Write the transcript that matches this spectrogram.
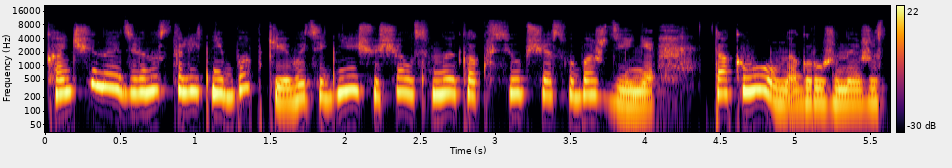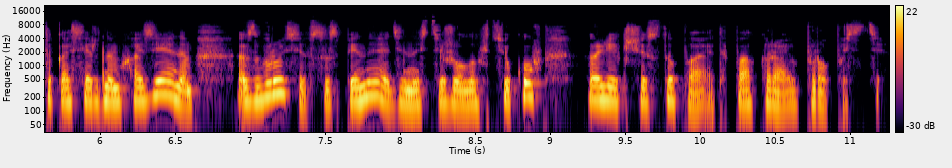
Кончина девяностолетней бабки в эти дни ощущалась мной как всеобщее освобождение. Так вол, нагруженный жестокосердным хозяином, сбросив со спины один из тяжелых тюков, легче ступает по краю пропасти.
